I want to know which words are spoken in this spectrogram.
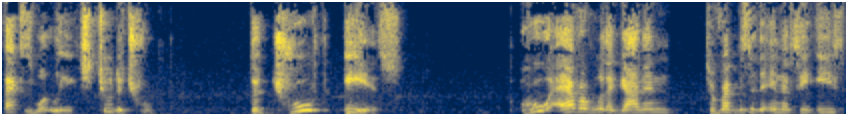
facts is what leads to the truth. The truth is, whoever would have gotten to represent the NFC East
